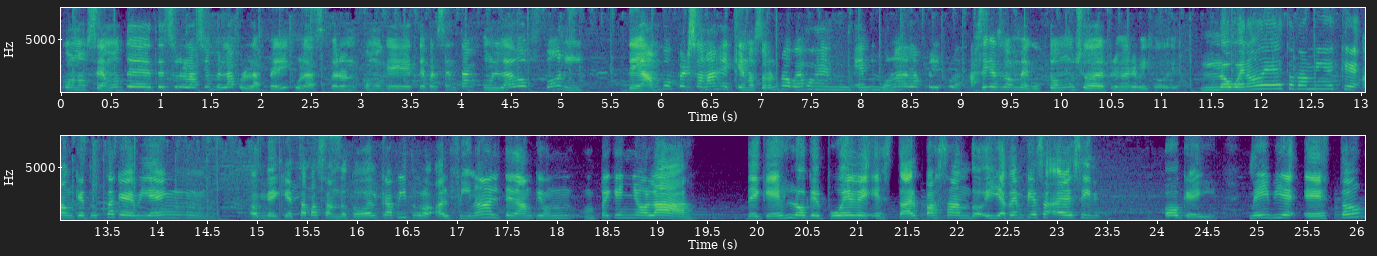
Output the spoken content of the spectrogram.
conocemos de, de su relación, ¿verdad? Por las películas, pero como que te presentan un lado funny de ambos personajes que nosotros no vemos en, en ninguna de las películas. Así que eso me gustó mucho del primer episodio. Lo bueno de esto también es que, aunque tú estás que bien, ok, ¿qué está pasando? Todo el capítulo, al final te dan que un pequeño la de qué es lo que puede estar pasando y ya te empiezas a decir, ok, maybe esto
